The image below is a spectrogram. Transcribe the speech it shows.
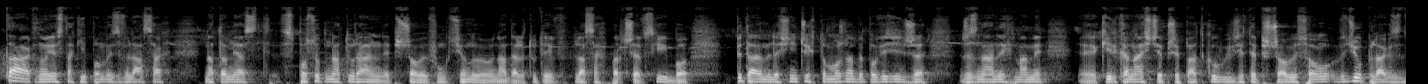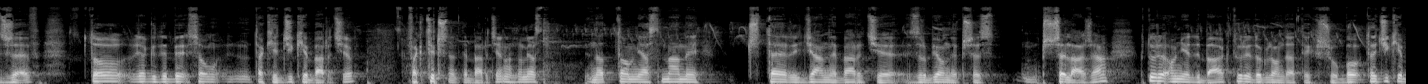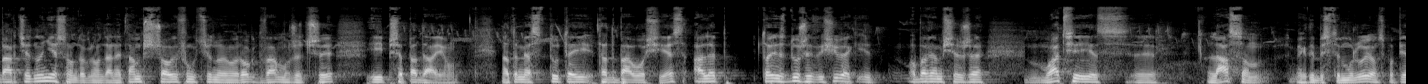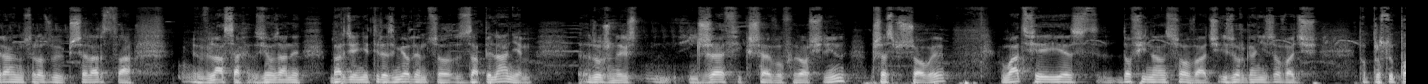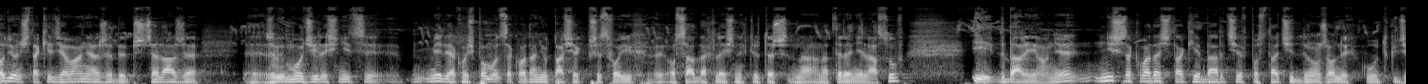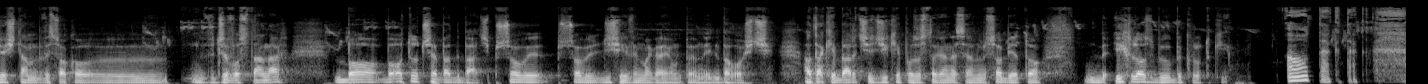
Tak, no jest taki pomysł w lasach, natomiast w sposób naturalny pszczoły funkcjonują nadal tutaj w lasach parczewskich, bo pytałem leśniczych, to można by powiedzieć, że, że znanych mamy e, kilkanaście przypadków, gdzie te pszczoły są w dziuplach z drzew. To jak gdyby są takie dzikie barcie, faktyczne te barcie, natomiast, natomiast mamy cztery dziane barcie zrobione przez pszczelarza, który o nie dba, który dogląda tych pszczół, bo te dzikie barcie no nie są doglądane. Tam pszczoły funkcjonują rok, dwa, może trzy i przepadają. Natomiast tutaj ta dbałość jest, ale to jest duży wysiłek i obawiam się, że łatwiej jest y, lasom, jak gdyby stymulując, popierając rozwój pszczelarstwa w lasach, związany bardziej nie tyle z miodem, co z zapylaniem różnych drzew i krzewów roślin przez pszczoły, łatwiej jest dofinansować i zorganizować, po prostu podjąć takie działania, żeby pszczelarze, żeby młodzi leśnicy mieli jakąś pomoc w zakładaniu pasiek przy swoich e, osadach leśnych, czy też na, na terenie lasów i dbali o nie, niż zakładać takie barcie w postaci drążonych kłód gdzieś tam wysoko e, w drzewostanach, bo, bo o to trzeba dbać. Pszczoły, pszczoły dzisiaj wymagają pełnej dbałości. A takie barcie dzikie pozostawiane samym sobie, to ich los byłby krótki. O, tak, tak.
